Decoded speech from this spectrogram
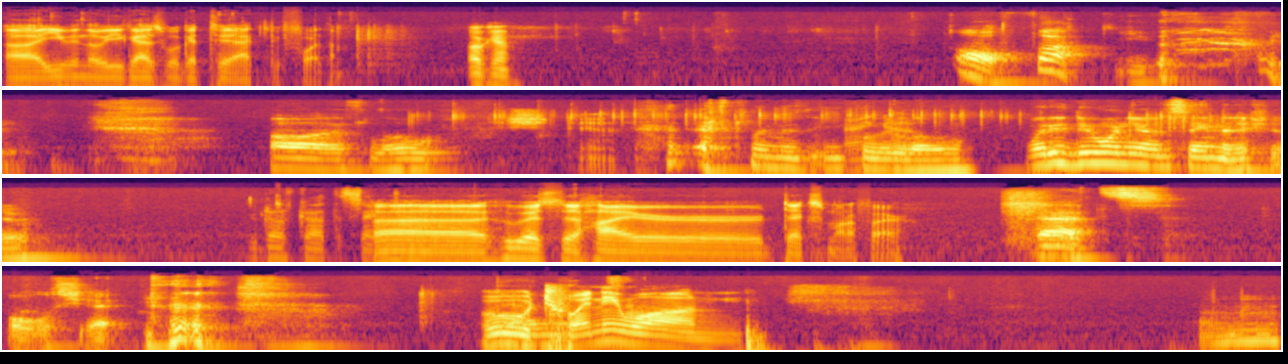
Uh, even though you guys will get to act before them. Okay. Oh, fuck you. oh, that's low. Shit. Eklund is equally low. What do you do when you have the same initiative? We both got the same. Uh, who has the higher dex modifier? That's bullshit. Ooh, Damn 21. um,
